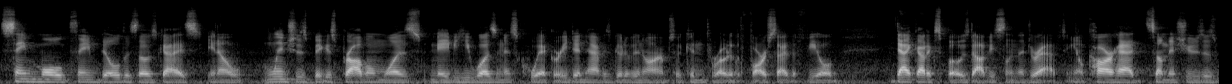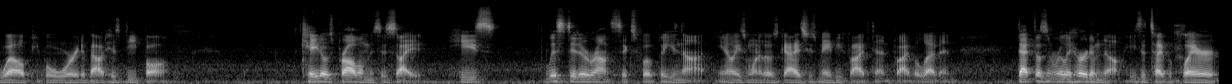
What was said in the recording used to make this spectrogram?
same mold, same build as those guys. You know, Lynch's biggest problem was maybe he wasn't as quick or he didn't have as good of an arm, so he couldn't throw to the far side of the field. That got exposed, obviously, in the draft. You know, Carr had some issues as well. People were worried about his deep ball. Cato's problem is his height. He's listed around six foot, but he's not. You know, he's one of those guys who's maybe 5'10", 5'11". That doesn't really hurt him though. He's the type of player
